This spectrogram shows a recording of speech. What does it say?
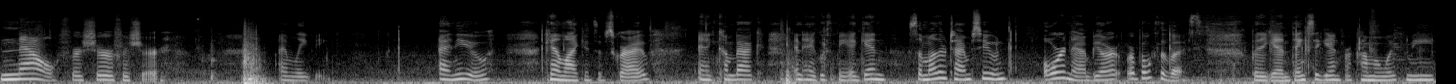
now, for sure, for sure, I'm leaving. And you can like and subscribe and come back and hang with me again some other time soon or Nabyar or both of us. But again, thanks again for coming with me.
